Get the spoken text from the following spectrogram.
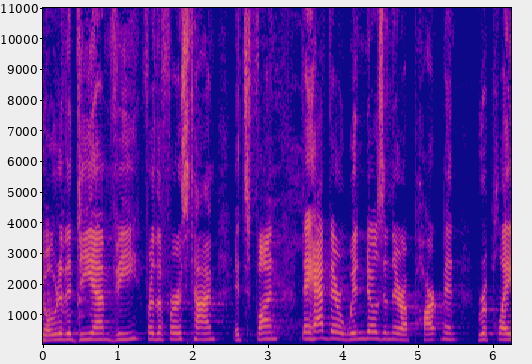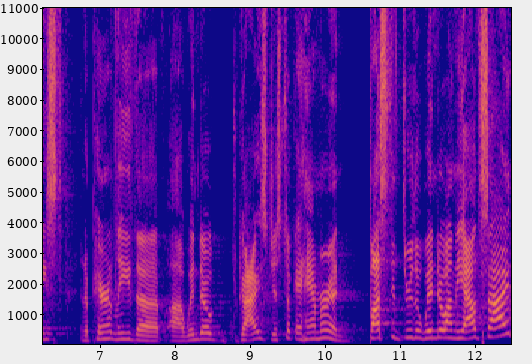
go to the DMV for the first time. It's fun. They had their windows in their apartment replaced, and apparently, the uh, window guys just took a hammer and busted through the window on the outside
